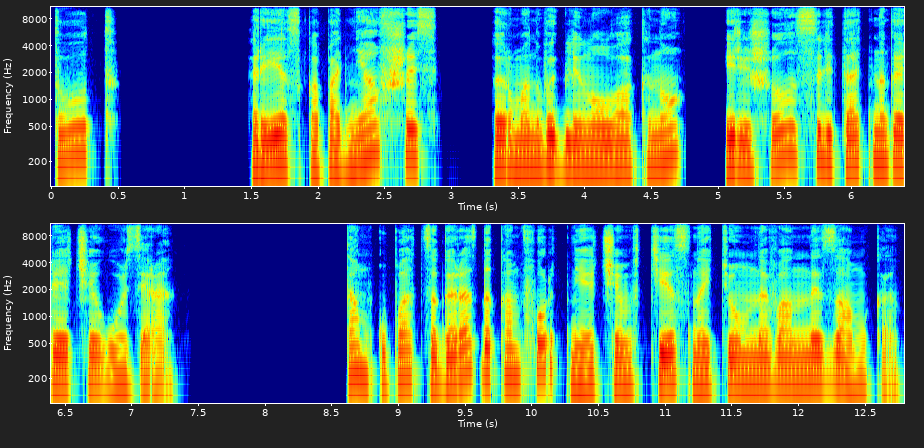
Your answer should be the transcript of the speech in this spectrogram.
тут... Резко поднявшись, Эрман выглянул в окно и решил слетать на горячее озеро. Там купаться гораздо комфортнее, чем в тесной темной ванной замка.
